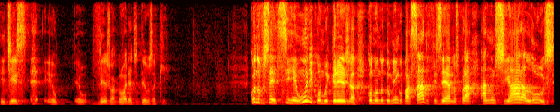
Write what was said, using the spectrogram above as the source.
e diz: Eu, eu vejo a glória de Deus aqui. Quando você se reúne como igreja, como no domingo passado fizemos, para anunciar a luz,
